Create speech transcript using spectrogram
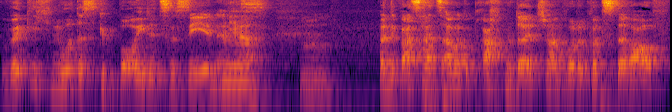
wirklich nur das Gebäude zu sehen ist. Ja. Und was hat es aber gebracht? In Deutschland wurde kurz darauf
